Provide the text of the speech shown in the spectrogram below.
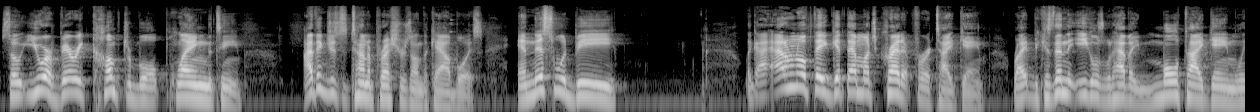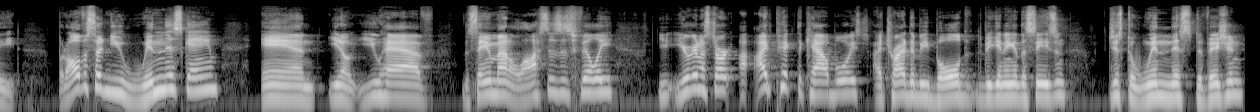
So you are very comfortable playing the team. I think just a ton of pressures on the Cowboys. And this would be like, I, I don't know if they get that much credit for a tight game, right? Because then the Eagles would have a multi game lead. But all of a sudden you win this game and, you know, you have the same amount of losses as Philly. You're going to start. I picked the Cowboys. I tried to be bold at the beginning of the season just to win this division.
